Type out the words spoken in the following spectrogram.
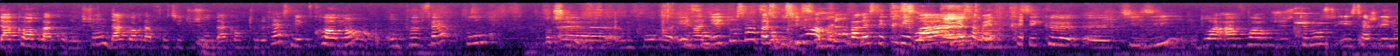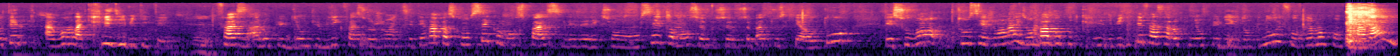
d'accord la corruption, d'accord la prostitution, d'accord tout le reste, mais comment on peut faire pour euh, pour éradier tout ça, parce que sinon après on va rester très bas et ça va être très... C'est que euh, Tizi doit avoir justement, et ça je l'ai noté, avoir la crédibilité hmm. face à l'opinion publique, face aux gens, etc. Parce qu'on sait comment se passent les élections, on sait comment se, se, passe tout ce qu'il y a autour, et souvent tous ces gens-là, ils n'ont pas beaucoup de crédibilité face à l'opinion publique. Donc nous, il faut vraiment qu'on travaille.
